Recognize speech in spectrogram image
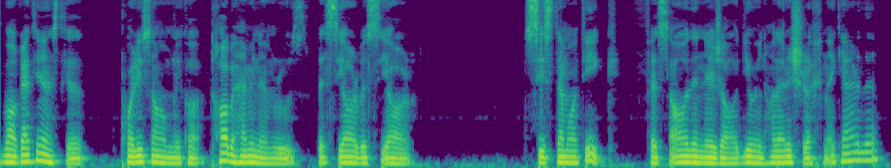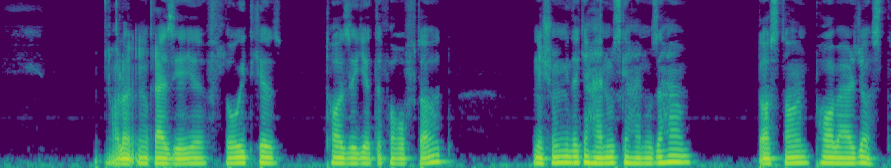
واقعیت این است که پلیس آمریکا تا به همین امروز بسیار بسیار سیستماتیک فساد نژادی و اینها درش رخنه کرده حالا این قضیه فلوید که تازگی اتفاق افتاد نشون میده که هنوز که هنوزه هم داستان پابرجاست.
